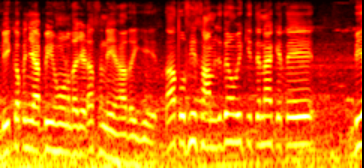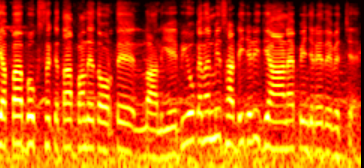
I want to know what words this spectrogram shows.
ਵੀ ਇੱਕ ਪੰਜਾਬੀ ਹੋਣ ਦਾ ਜਿਹੜਾ ਸਨੇਹਾ ਦਈਏ, ਤਾਂ ਤੁਸੀਂ ਸਮਝਦੇ ਹੋ ਵੀ ਕਿਤੇ ਨਾ ਕਿਤੇ ਵੀ ਆਪਾਂ ਬੁੱਕਸ ਕਿਤਾਬਾਂ ਦੇ ਤੌਰ ਤੇ ਲਾ ਲਈਏ ਵੀ ਉਹ ਕਹਿੰਦੇ ਨੇ ਵੀ ਸਾਡੀ ਜਿਹੜੀ ਜਾਨ ਹੈ ਪਿੰਜਰੇ ਦੇ ਵਿੱਚ ਹੈ।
